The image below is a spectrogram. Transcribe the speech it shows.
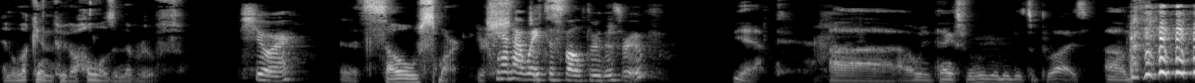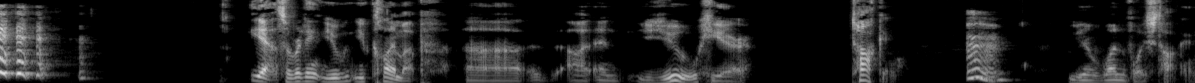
and look in through the holes in the roof, Sure. and it's so smart. You're Cannot wait to fall through this roof. Yeah. Uh, I mean, thanks for ruining the surprise. Um, yeah. So Radiant, you you climb up, uh, uh, and you hear talking. mm. You hear one voice talking.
